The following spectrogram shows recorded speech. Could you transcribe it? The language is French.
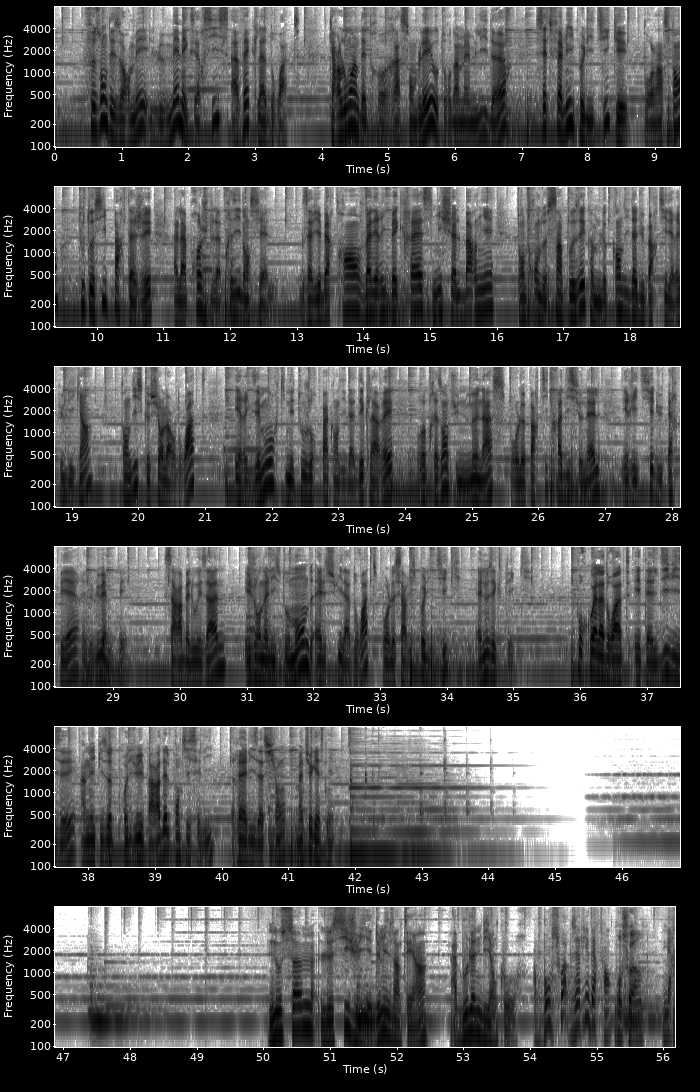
Faisons désormais le même exercice avec la droite car loin d'être rassemblée autour d'un même leader, cette famille politique est, pour l'instant, tout aussi partagée à l'approche de la présidentielle. Xavier Bertrand, Valérie Pécresse, Michel Barnier tenteront de s'imposer comme le candidat du parti Les Républicains, tandis que sur leur droite, Éric Zemmour, qui n'est toujours pas candidat déclaré, représente une menace pour le parti traditionnel héritier du RPR et de l'UMP. Sarah Belouezane et journaliste au Monde, elle suit la droite pour le service politique. Elle nous explique. Pourquoi la droite est-elle divisée? Un épisode produit par Adèle Ponticelli, réalisation Mathieu Gasnier. Nous sommes le 6 juillet 2021 à Boulogne-Billancourt. Bonsoir Xavier Bertrand. Bonsoir.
